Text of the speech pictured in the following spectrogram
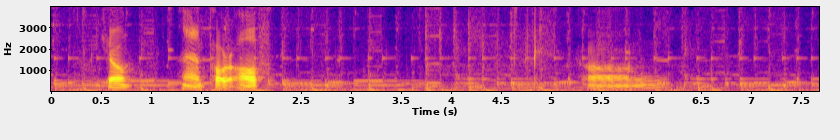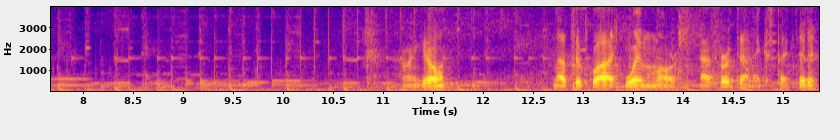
There we go. And power off. Uh, there we go. That took quite way more effort than expected.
